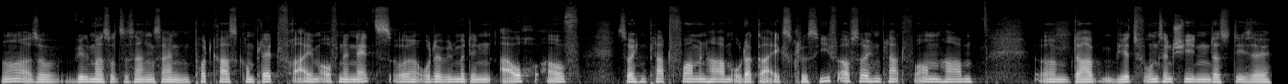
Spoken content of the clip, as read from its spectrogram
Ne? Also will man sozusagen seinen Podcast komplett frei im offenen Netz oder, oder will man den auch auf solchen Plattformen haben oder gar exklusiv auf solchen Plattformen haben? Ähm, da haben wir jetzt für uns entschieden, dass diese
